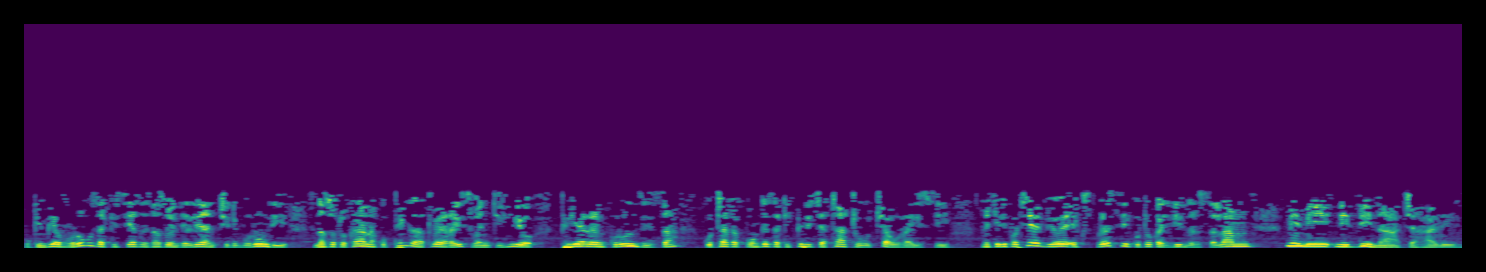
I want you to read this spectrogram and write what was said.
kukimbia vurugu za kisiasa zinazoendelea nchini Burundi zinazotokana na kupinga hatua ya rais wa nchi hiyo Pierre Nkurunziza kutaka kuongeza kipindi cha tatu cha uraisi. Nikiripotia VOA Express kutoka jijini Dar es Salaam, mimi ni Dina Chahali.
